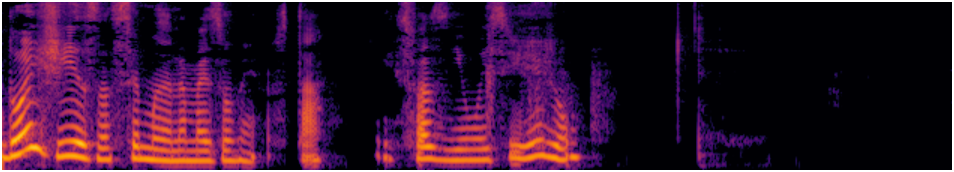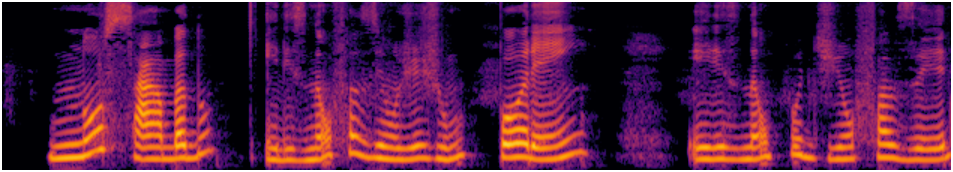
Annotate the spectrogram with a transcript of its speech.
dois dias na semana, mais ou menos, tá? Eles faziam esse jejum. No sábado, eles não faziam jejum, porém, eles não podiam fazer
